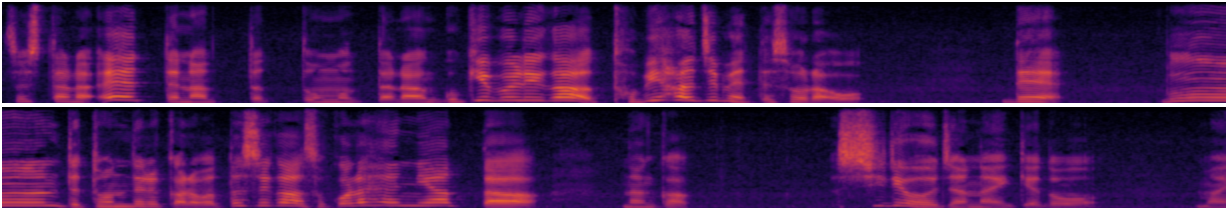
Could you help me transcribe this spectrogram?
そしたら「えっ?」ってなったと思ったらゴキブリが飛び始めて空を。でブーンって飛んでるから私がそこら辺にあったなんか資料じゃないけどまあ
